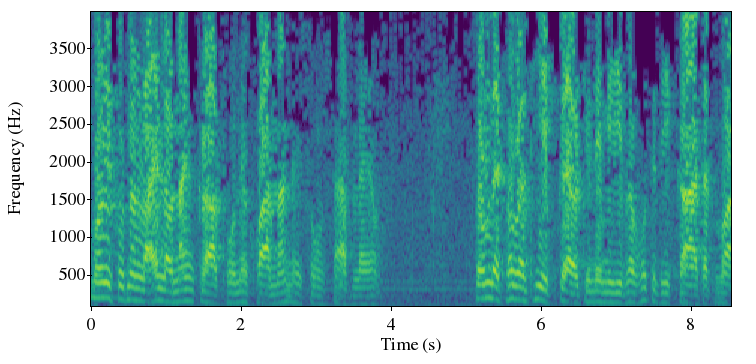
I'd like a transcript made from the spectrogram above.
เมื่อพิสุทั้งหลายเหล่านั้นกราบทูลในความนั้นในทรงทราบแล้ว สมเด็จพระบัณฑิตแก้วจึงได้มีพระพุทธดีกาตรัสว่า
